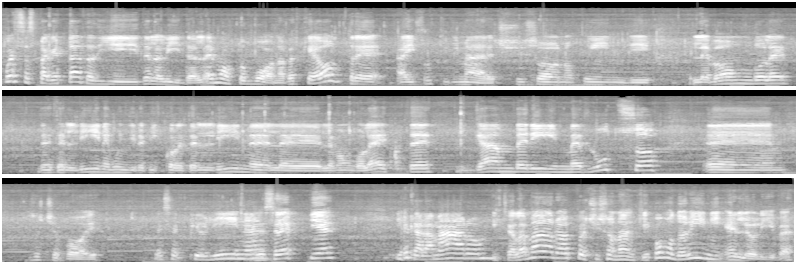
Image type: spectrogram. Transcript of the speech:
Questa spaghettata di- della Lidl è molto buona perché oltre ai frutti di mare ci sono quindi le vongole, le telline, quindi le piccole telline, le, le vongolette, i gamberi, il merluzzo, ehm, cosa c'è poi? Le seppioline, Le seppie, il calamaro. il calamaro e poi ci sono anche i pomodorini e le olive.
